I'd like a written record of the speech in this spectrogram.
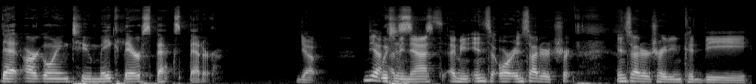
that are going to make their specs better. Yep. Yeah, Which I mean that's I mean ins- or insider tra- insider trading could be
